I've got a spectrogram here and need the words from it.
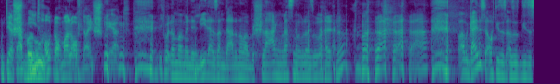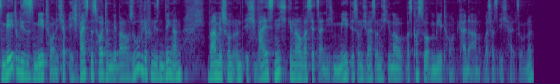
Und der voll Schmied gut. haut nochmal auf dein Schwert. Ich wollte nochmal meine Ledersandale nochmal beschlagen lassen oder so halt, ne? Aber geil ist ja auch dieses, also dieses Met und dieses Methorn. Ich, hab, ich weiß bis heute, und wir waren auch so viele von diesen Dingern, waren wir schon, und ich weiß nicht genau, was jetzt eigentlich Met ist und ich weiß auch nicht genau, was kostet überhaupt ein Methorn? Keine Ahnung, was weiß ich halt so, ne?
